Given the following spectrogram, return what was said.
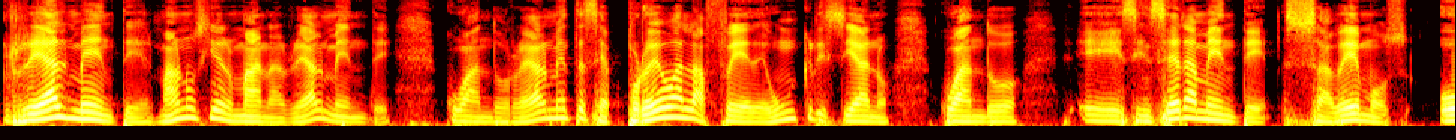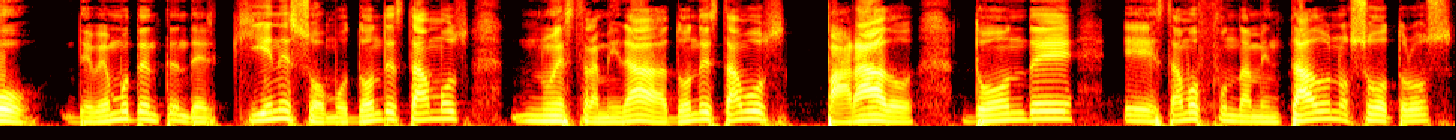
Realmente, hermanos y hermanas, realmente, cuando realmente se prueba la fe de un cristiano, cuando eh, sinceramente sabemos o debemos de entender quiénes somos, dónde estamos nuestra mirada, dónde estamos parado, donde eh, estamos fundamentados nosotros,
